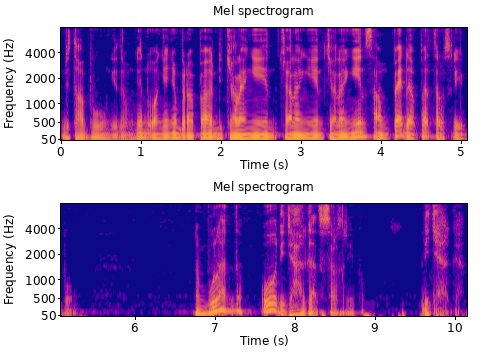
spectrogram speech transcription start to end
ditabung gitu. Mungkin uangnya berapa dicalengin calengin calengin sampai dapat seratus ribu. Enam bulan tuh. Oh dijaga tuh seratus ribu. Dijaga.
